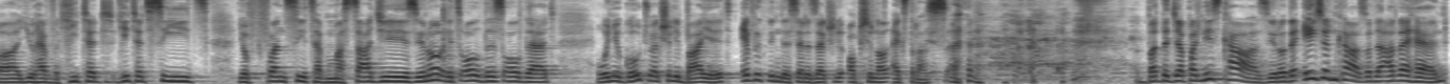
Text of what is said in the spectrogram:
Uh, you have heated heated seats. Your front seats have massages. You know, it's all this, all that. When you go to actually buy it, everything they said is actually optional extras. but the Japanese cars, you know, the Asian cars, on the other hand,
